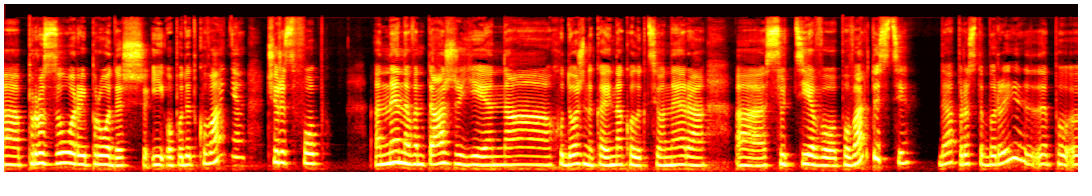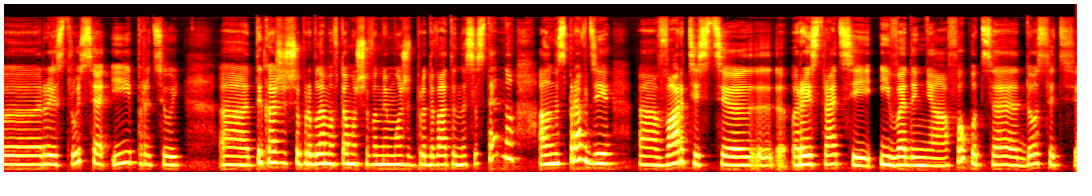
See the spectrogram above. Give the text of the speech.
е, прозорий продаж і оподаткування через ФОП, не навантажує на художника і на колекціонера е, суттєво по вартості. Да? Просто бери, е, е, реєструйся і працюй. Е, Ти кажеш, що проблема в тому, що вони можуть продавати несистемно, але насправді е, вартість е, реєстрації і ведення ФОПу це досить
